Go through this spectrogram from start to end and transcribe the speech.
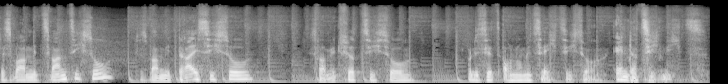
Das war mit 20 so, das war mit 30 so, das war mit 40 so und ist jetzt auch noch mit 60 so. Ändert sich nichts.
